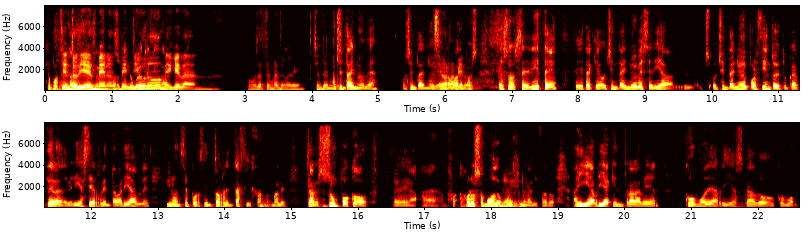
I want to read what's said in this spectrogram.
qué porcentaje 110 te queda? menos ¿Qué número te 21, queda? me quedan. Vamos a hacer matemática. 89. 89, ¿eh? 89, Se va ¿no? Vale, pues eso se dice, se dice que 89 sería 89% de tu cartera debería ser renta variable y un 11% renta fija, ¿vale? Claro, eso es un poco eh, a, a grosso modo, muy generalizado. Ahí habría que entrar a ver cómo de arriesgado o cómo,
